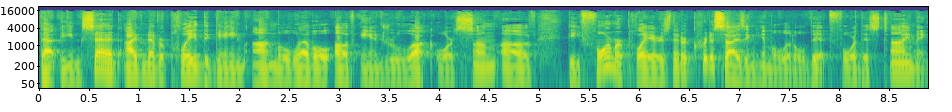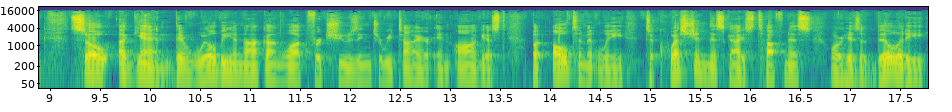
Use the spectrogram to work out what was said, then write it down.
That being said, I've never played the game on the level of Andrew Luck or some of the former players that are criticizing him a little bit for this timing. So, again, there will be a knock on Luck for choosing to retire in August, but ultimately, to question this guy's toughness or his ability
